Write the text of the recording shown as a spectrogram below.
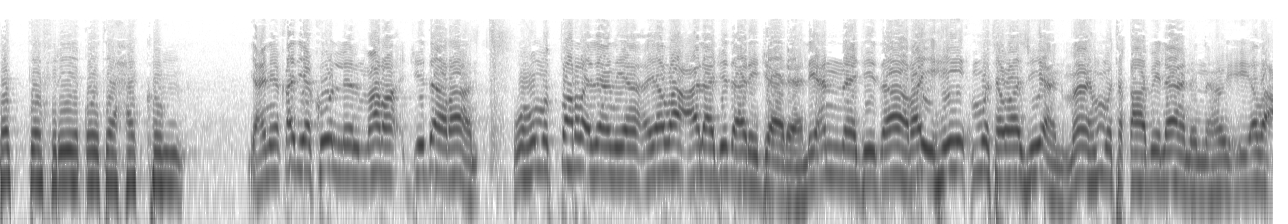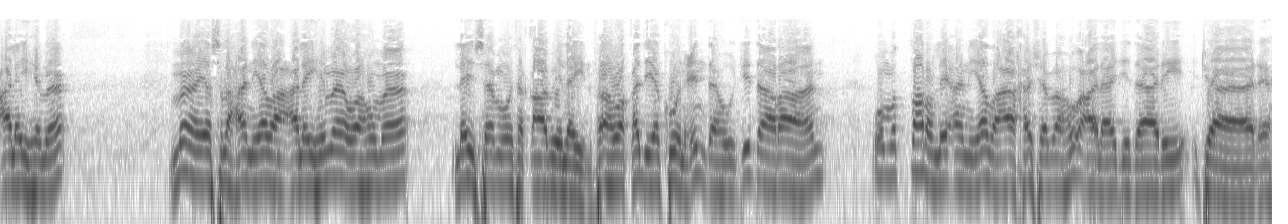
فالتفريق تحكم. يعني قد يكون للمرء جداران وهو مضطر إلى أن يضع على جدار جاره لأن جداريه متوازيان ما هم متقابلان أنه يضع عليهما ما يصلح أن يضع عليهما وهما ليس متقابلين فهو قد يكون عنده جداران ومضطر لأن يضع خشبه على جدار جاره.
